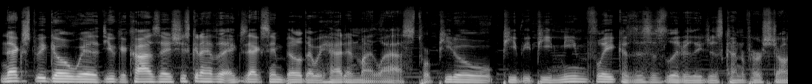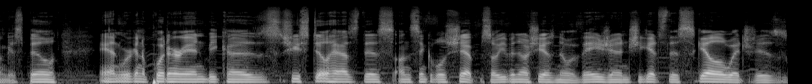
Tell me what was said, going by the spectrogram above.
Next, we go with Yukikaze. She's going to have the exact same build that we had in my last Torpedo PvP meme fleet because this is literally just kind of her strongest build. And we're going to put her in because she still has this unsinkable ship. So even though she has no evasion, she gets this skill, which is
